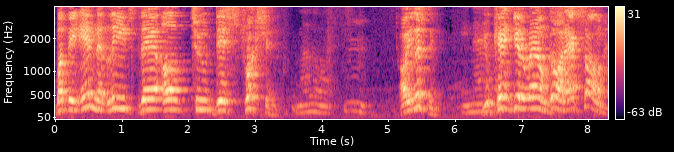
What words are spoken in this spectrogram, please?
but the end that leads thereof to destruction. My Lord. Mm. Are you listening? Amen. You can't get around God. Ask Solomon.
